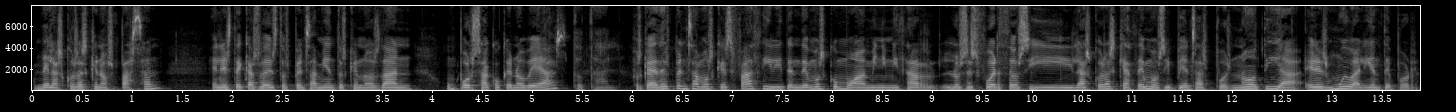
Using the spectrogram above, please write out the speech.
de las cosas que nos pasan. En este caso, de estos pensamientos que nos dan un por saco que no veas. Total. Pues que a veces pensamos que es fácil y tendemos como a minimizar los esfuerzos y las cosas que hacemos y piensas, pues no, tía, eres muy valiente por,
